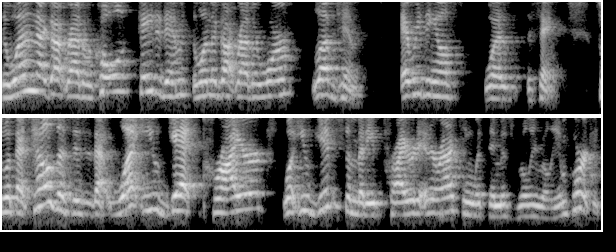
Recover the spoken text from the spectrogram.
the one that got rather cold hated him. The one that got rather warm loved him. Everything else was the same. So what that tells us is, that what you get prior, what you give somebody prior to interacting with them is really, really important,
